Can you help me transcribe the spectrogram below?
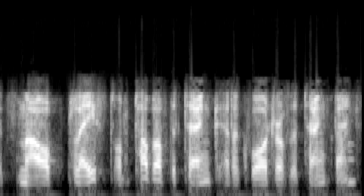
It's now placed on top of the tank at a quarter of the tank length.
